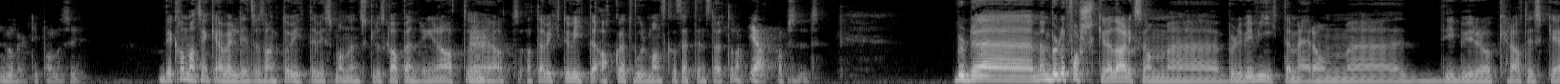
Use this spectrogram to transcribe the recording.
involvert i policy. Det kan man tenke er veldig interessant å vite hvis man ønsker å skape endringer. At, mm. Eh, at, at det er viktig å vite akkurat hvor man skal sette inn støtet. Ja, absolutt. Burde, men burde forskere da liksom eh, Burde vi vite mer om eh, de byråkratiske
